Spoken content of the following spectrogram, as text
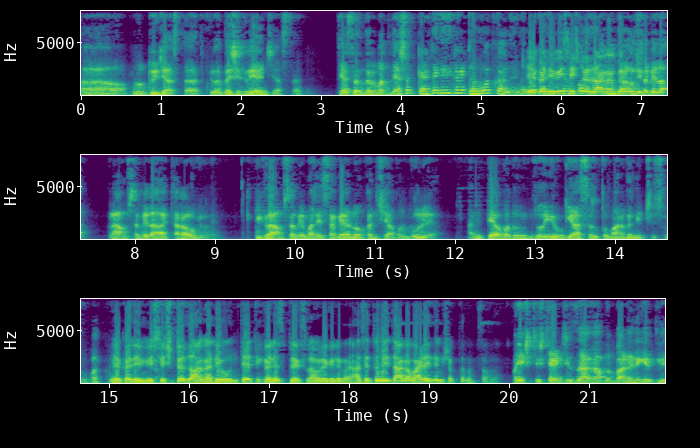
मृत्यूचे असतात किंवा दशक्रियांचे असतात या संदर्भातले अशा कॅटेगरी काही ठरवत का नाही? एखादी विशिष्ट जागा करून दिली. ग्रामसभेला ग्रामसभेला हा ठराव घेऊया. की ग्रामसभेमध्ये सगळ्या लोकांशी आपण बोलूया. आणि त्यामधून जो योग्य असेल तो मार्ग निश्चित स्वरूपात एखादी विशिष्ट जागा देऊन त्या ठिकाणीच फ्लेक्स लावले गेले पाहिजे. असे तुम्ही जागा भाडे देऊ शकता ना एस टी स्टँडची जागा आपण भाड्याने घेतली.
